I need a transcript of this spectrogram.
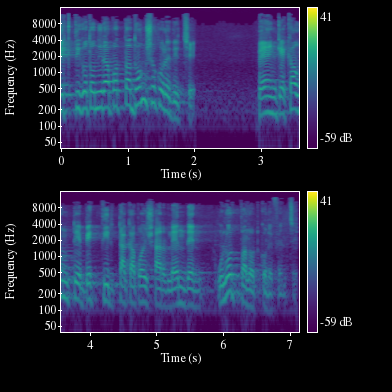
ব্যক্তিগত নিরাপত্তা ধ্বংস করে দিচ্ছে ব্যাংক অ্যাকাউন্টে ব্যক্তির টাকা পয়সার লেনদেন উলট পালট করে ফেলছে।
